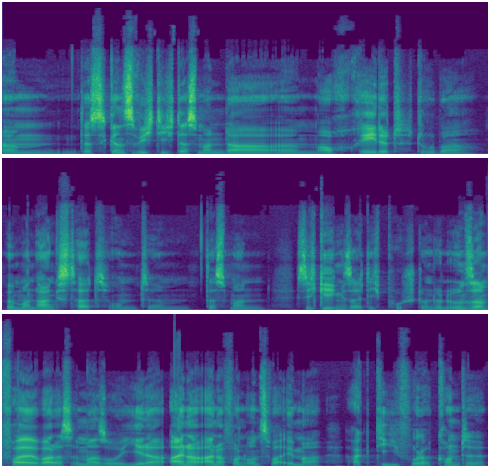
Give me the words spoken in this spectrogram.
ähm, das ist ganz wichtig, dass man da ähm, auch redet drüber, wenn man Angst hat und ähm, dass man sich gegenseitig pusht. Und in unserem Fall war das immer so, jeder, einer, einer von uns war immer aktiv oder konnte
